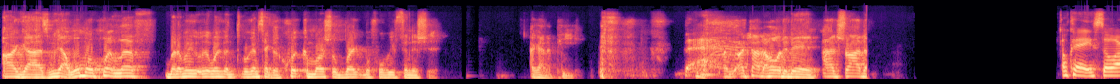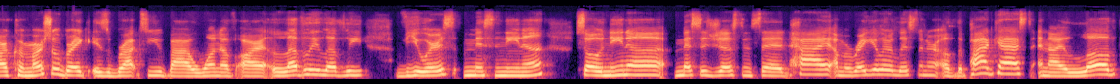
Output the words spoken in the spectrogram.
All right, guys, we got one more point left, but we're going to take a quick commercial break before we finish it. I gotta pee. I, I tried to hold it in. I tried to. Okay, so our commercial break is brought to you by one of our lovely, lovely viewers, Miss Nina. So Nina messaged us and said, Hi, I'm a regular listener of the podcast and I love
